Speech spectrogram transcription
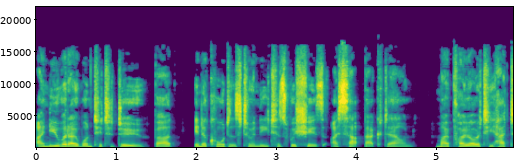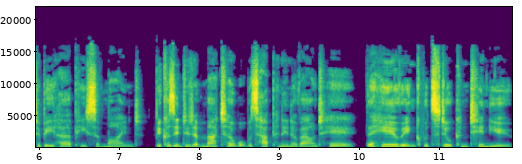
I knew what I wanted to do, but in accordance to Anita's wishes, I sat back down. My priority had to be her peace of mind, because it didn't matter what was happening around here. The hearing would still continue,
